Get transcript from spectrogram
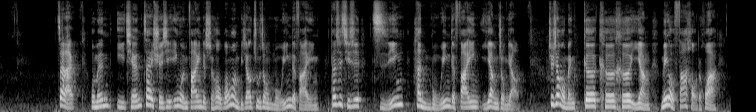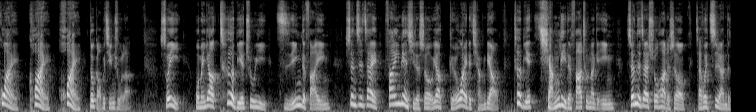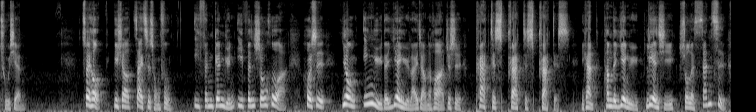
再来，我们以前在学习英文发音的时候，往往比较注重母音的发音，但是其实子音和母音的发音一样重要。就像我们咯、科、呵一样，没有发好的话，怪、快、坏都搞不清楚了。所以我们要特别注意子音的发音，甚至在发音练习的时候要格外的强调，特别强力的发出那个音，真的在说话的时候才会自然的出现。最后必须要再次重复：一分耕耘一分收获啊！或是用英语的谚语来讲的话，就是 practice, practice, practice。你看他们的谚语练习说了三次，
